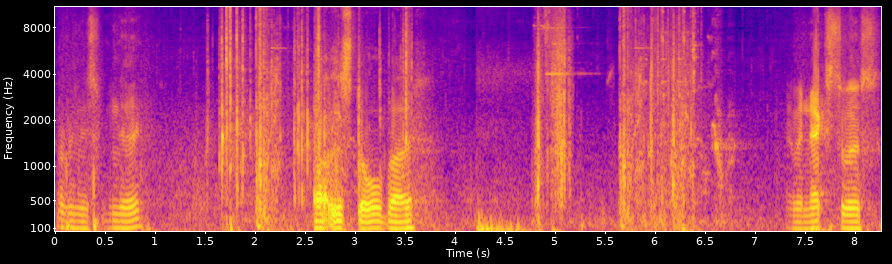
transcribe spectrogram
cover this window. Right, this door, bro. They were next to us.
